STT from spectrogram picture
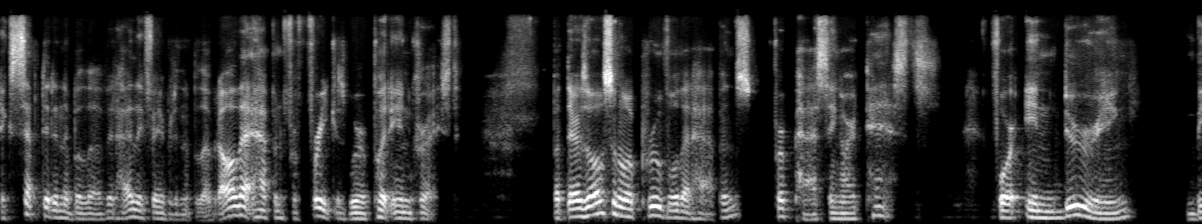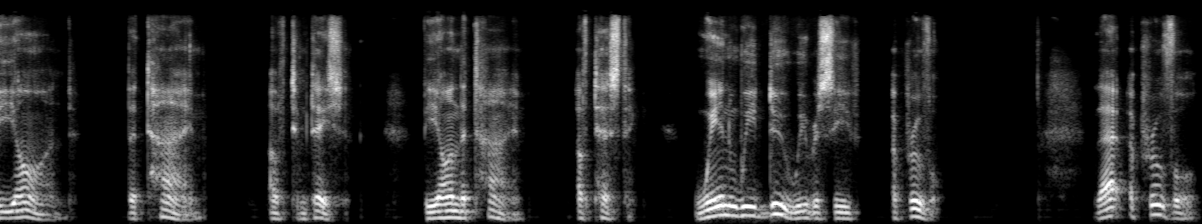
accepted in the beloved, highly favored in the beloved. All that happened for free because we were put in Christ. But there's also no approval that happens for passing our tests, for enduring beyond the time of temptation, beyond the time of testing. When we do, we receive approval. That approval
